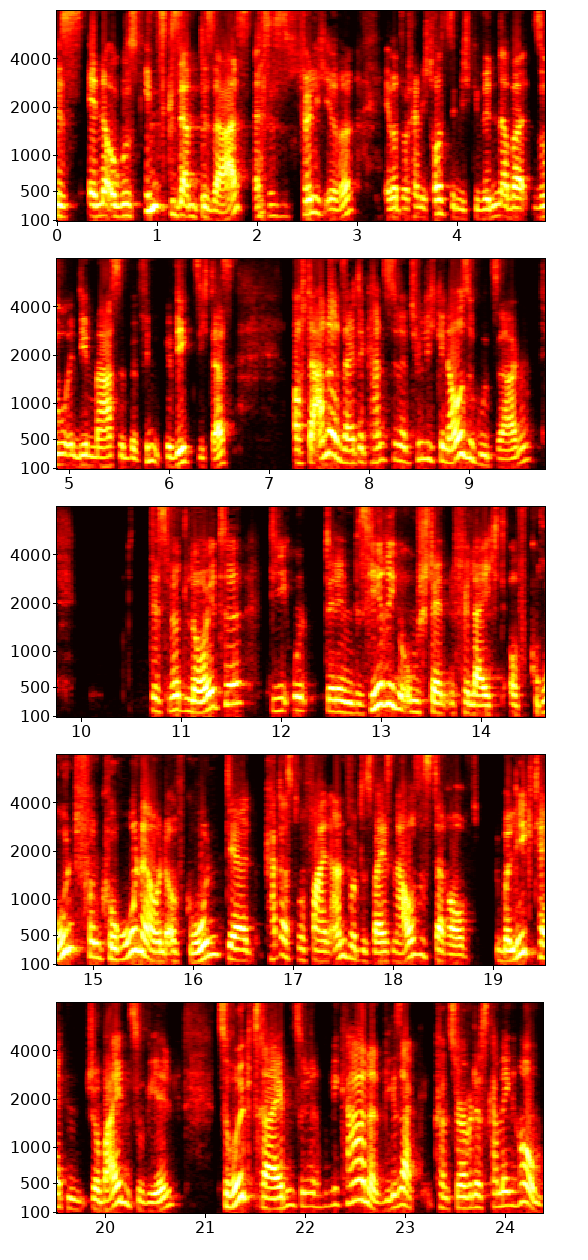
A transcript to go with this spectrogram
bis Ende August insgesamt besaß. Also es ist völlig irre. Er wird wahrscheinlich trotzdem nicht gewinnen, aber so in dem Maße bewegt sich das. Auf der anderen Seite kannst du natürlich genauso gut sagen, das wird Leute, die unter den bisherigen Umständen vielleicht aufgrund von Corona und aufgrund der katastrophalen Antwort des Weißen Hauses darauf überlegt hätten, Joe Biden zu wählen, zurücktreiben zu den Republikanern. Wie gesagt, Conservatives coming home.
